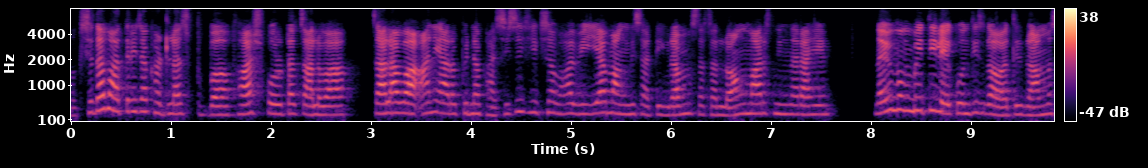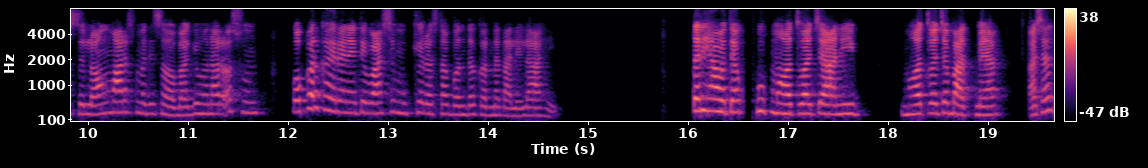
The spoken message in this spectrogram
अक्षदा म्हात्रेच्या खटल्यास फास्ट कोर्टात चालवा चालावा आणि आरोपींना फाशीची शिक्षा व्हावी या मागणीसाठी ग्रामस्थांचा लॉंग मार्च निघणार आहे. नवी मुंबईतील एकोणतीस गावातील ग्रामस्थ लॉंग मार्च मध्ये सहभागी होणार असून कोपर खैराने ते वाशी मुख्य रस्ता बंद करण्यात आलेला आहे. तर ह्या होत्या खूप महत्त्वाच्या आणि महत्त्वाच्या बातम्या. अशाच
